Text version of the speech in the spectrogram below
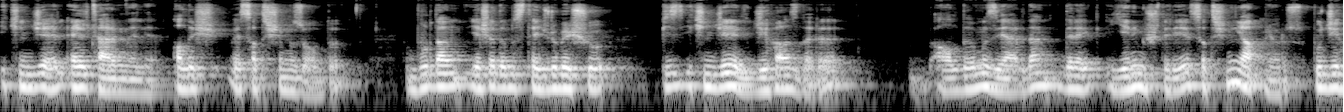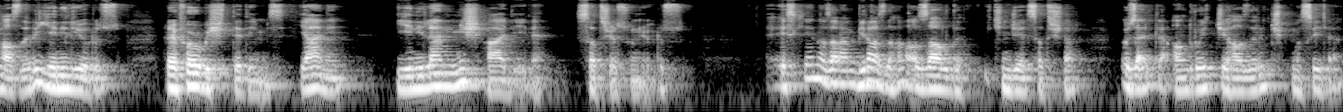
ikinci el el terminali alış ve satışımız oldu. Buradan yaşadığımız tecrübe şu. Biz ikinci el cihazları aldığımız yerden direkt yeni müşteriye satışını yapmıyoruz. Bu cihazları yeniliyoruz. Refurbished dediğimiz yani yenilenmiş haliyle satışa sunuyoruz. Eskiye nazaran biraz daha azaldı ikinci el satışlar. Özellikle Android cihazların çıkmasıyla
